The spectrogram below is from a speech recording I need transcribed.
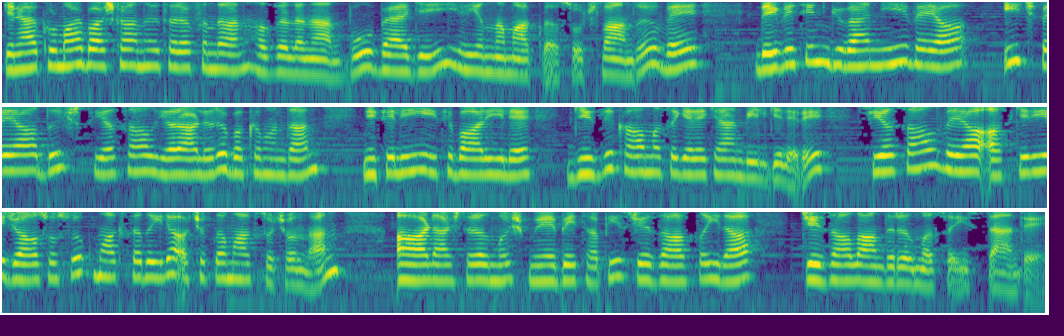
Genelkurmay Başkanlığı tarafından hazırlanan bu belgeyi yayınlamakla suçlandı ve devletin güvenliği veya iç veya dış siyasal yararları bakımından niteliği itibariyle gizli kalması gereken bilgileri siyasal veya askeri casusluk maksadıyla açıklamak suçundan ağırlaştırılmış müebbet hapis cezasıyla cezalandırılması istendi.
